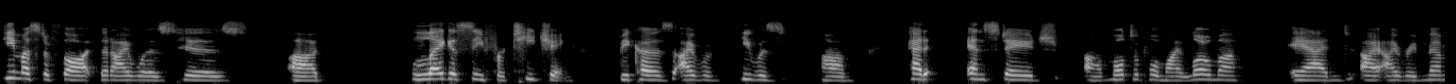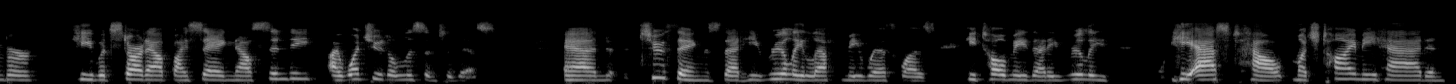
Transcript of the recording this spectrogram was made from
he must have thought that I was his uh, legacy for teaching because I would he was um, had end stage uh, multiple myeloma, and I, I remember he would start out by saying, "Now, Cindy, I want you to listen to this." And two things that he really left me with was he told me that he really he asked how much time he had and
